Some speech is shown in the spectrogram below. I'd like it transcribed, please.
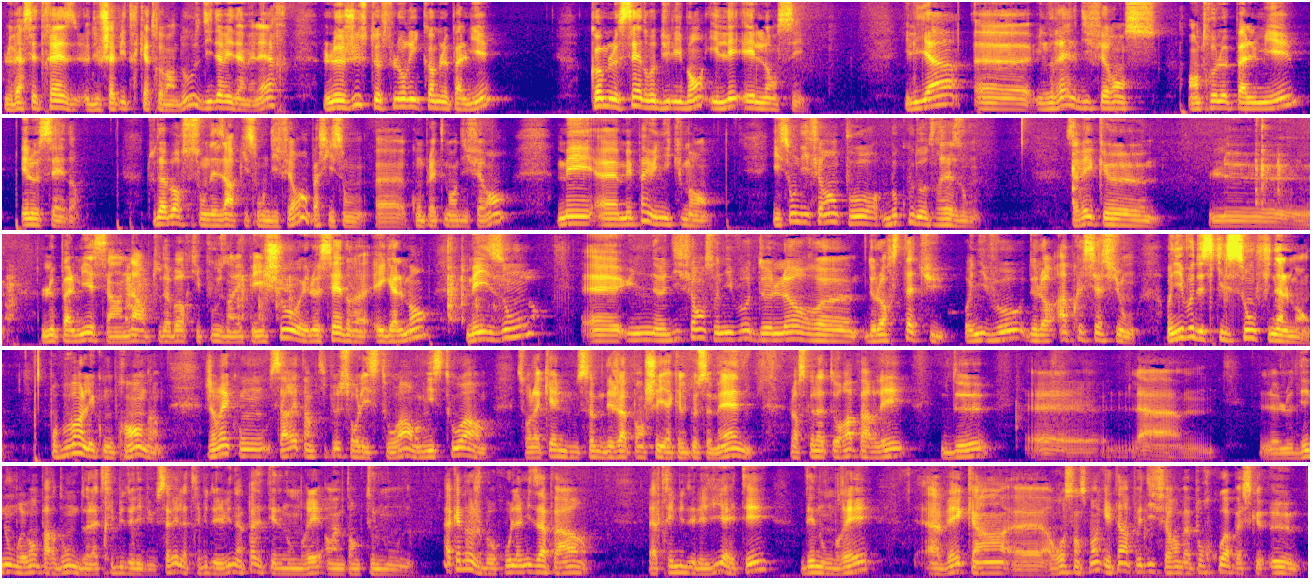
Le verset 13 du chapitre 92 dit David Ameler Le juste fleurit comme le palmier, comme le cèdre du Liban, il est élancé. Il y a euh, une réelle différence entre le palmier et le cèdre. Tout d'abord, ce sont des arbres qui sont différents parce qu'ils sont euh, complètement différents, mais pas uniquement. Ils sont différents pour beaucoup d'autres raisons. Vous savez que le, le palmier, c'est un arbre tout d'abord qui pousse dans les pays chauds et le cèdre également, mais ils ont euh, une différence au niveau de leur, euh, de leur statut, au niveau de leur appréciation, au niveau de ce qu'ils sont finalement. Pour pouvoir les comprendre, j'aimerais qu'on s'arrête un petit peu sur l'histoire, une histoire sur laquelle nous sommes déjà penchés il y a quelques semaines, lorsque la Torah parlait de la, le, dénombrement pardon, de la tribu de Lévi. Vous savez, la tribu de Lévi n'a pas été dénombrée en même temps que tout le monde. Akadosh Borou l'a mise à part. La tribu de Lévi a été dénombrée avec un, euh, recensement qui était un peu différent. Ben pourquoi? Parce que eux,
